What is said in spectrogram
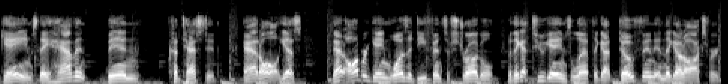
games, they haven't been contested at all. Yes, that Auburn game was a defensive struggle, but they got two games left. They got Dothan and they got Oxford.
